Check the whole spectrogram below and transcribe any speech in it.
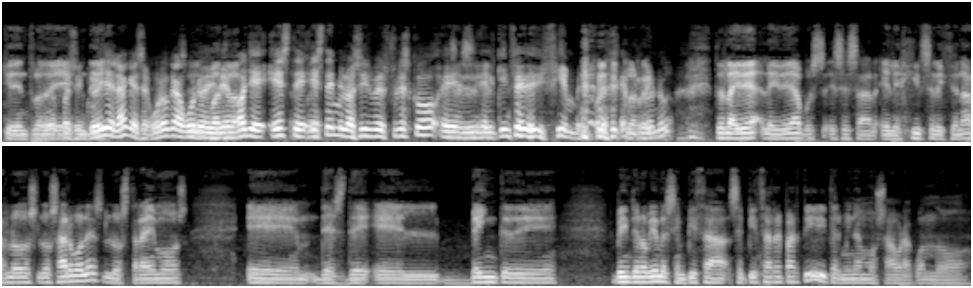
que dentro bueno, de... Pues incluyela, de, que seguro que alguno sí, dice, oye, este, este me lo sirves fresco el, sí. el 15 de diciembre, por ejemplo, Correcto. ¿no? Entonces la idea, la idea pues es esa, elegir, seleccionar los, los árboles, los traemos eh, desde el 20 de 20 de noviembre se empieza se empieza a repartir y terminamos ahora cuando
